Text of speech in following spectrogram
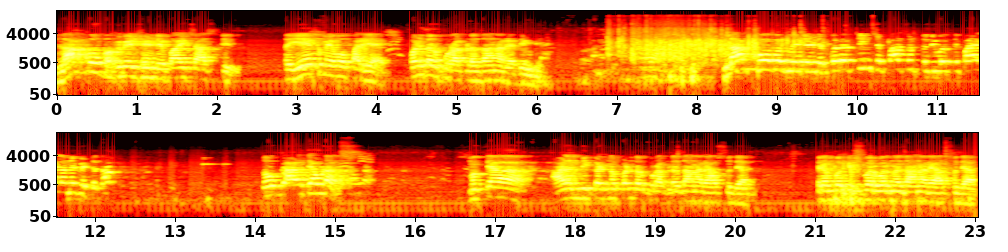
लाखो भगवे झेंडे पाहायचे असतील तर एकमेव पर्याय पंढरपुराकडे जाणाऱ्या दिंड्या. लाखो भगवे झेंडे परत तीनशे पासष्ट दिवस ते पाहायला नाही भेटत हा. तो काळ तेवढाच. मग त्या आळंदीकडनं पंढरपुराकडे जाणाऱ्या असू द्या त्र्यंबकेश्वर वरनं जाणाऱ्या असू द्या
